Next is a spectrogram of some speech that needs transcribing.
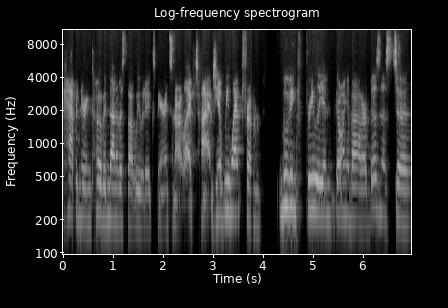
happened during COVID, none of us thought we would experience in our lifetimes. You know, we went from moving freely and going about our business to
